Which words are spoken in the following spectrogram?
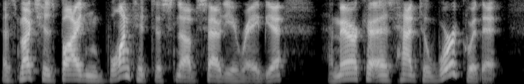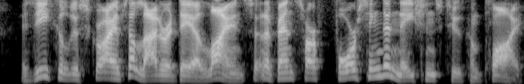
As much as Biden wanted to snub Saudi Arabia, America has had to work with it. Ezekiel describes a latter day alliance, and events are forcing the nations to comply.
